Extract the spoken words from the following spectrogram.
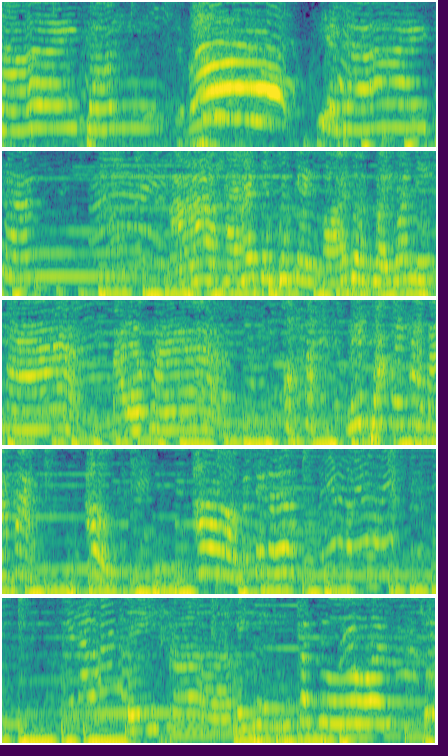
ดายจัง เสียดายจัง อ้าวใครให้ติมคุณเก่งขอให้ถูกหวยงวันนี้ค่ะ มาเร็วค่ะอ๋อรีบพักเลยค่ะ มาค่ะ เอ้าเอ้ามาเต้นกันเร็วตีห้าไม่ถึงก็จวนคิด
